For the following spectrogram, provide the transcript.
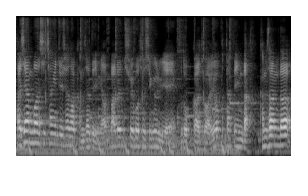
다시 한번 시청해주셔서 감사드리며 빠른 출고 소식을 위해 구독과 좋아요 부탁드립니다. 감사합니다.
